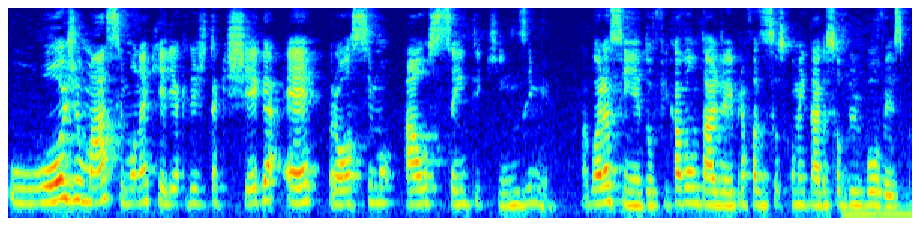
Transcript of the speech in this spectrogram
o, hoje o máximo né, que ele acredita que chega é próximo aos 115 mil. Agora sim, Edu, fica à vontade aí para fazer seus comentários sobre o Ibovespa.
